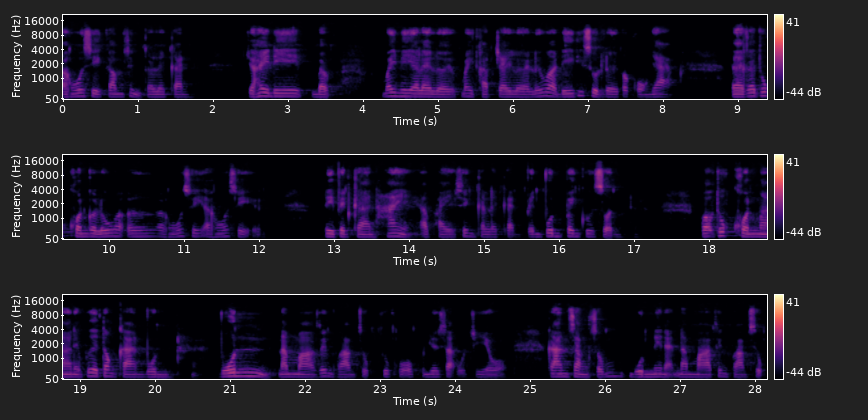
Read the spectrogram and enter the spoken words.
อโหสิกรรมซึ่งกันและกัน จะให้ดีแบบไม่มีอะไรเลย ไม่ขัดใจเลย หรือว่าดีที่สุดเลยก็คงยาก แต่ก็ทุกคนก็รู้ว่า เอออโหสิอโหสิ นี่เป็นการให้อภัยซึ่งกันและกัน เป็นบุญเป็นกุศล เพราะทุกคนมาเนี่ยเพื่อต้องการบุญ บุญนำมาซึ่งความสุขสุขโขปุญญสะอุเชียวการสั่งสมบุญนี่แหละนำมาซึ่งความสุข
